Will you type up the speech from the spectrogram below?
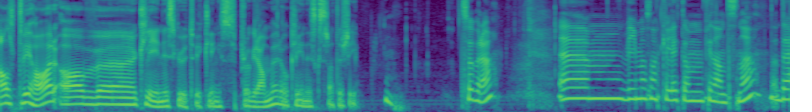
alt vi har av kliniske utviklingsprogrammer og klinisk strategi. Mm. Så bra. Um, vi må snakke litt om finansene. Det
